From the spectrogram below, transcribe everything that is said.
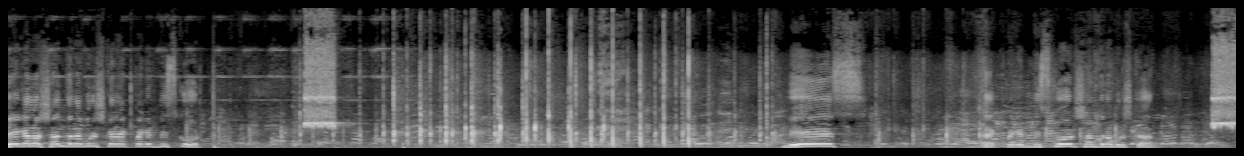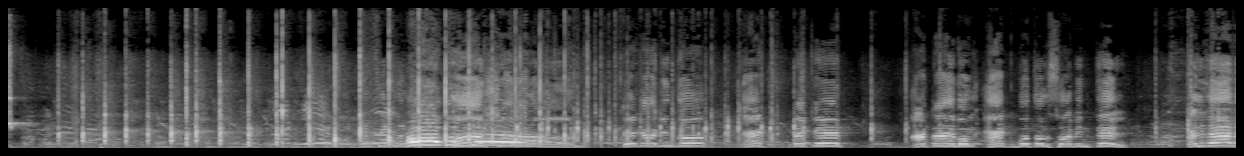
পেয়ে গেল সান্ত্বনা পুরস্কার, এক প্যাকেট বিস্কুট। মিস, এক প্যাকেট বিস্কুট, সান্ত্বনা পুরস্কার অসাধারণ পেয়ে গেল কিন্তু এক প্যাকেট আটা এবং এক বোতল সয়াবিন তেল। তালি দেন।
